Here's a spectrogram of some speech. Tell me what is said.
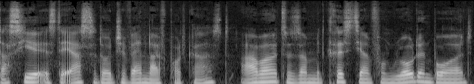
das hier ist der erste deutsche Vanlife Podcast, aber zusammen mit Christian vom Road and Board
